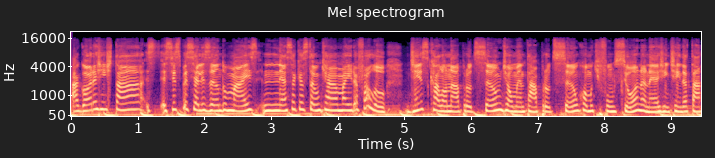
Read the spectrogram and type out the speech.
agora a gente está se especializando mais nessa questão que a Maíra falou, de escalonar a produção, de aumentar a produção, como que funciona, né? A gente ainda está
